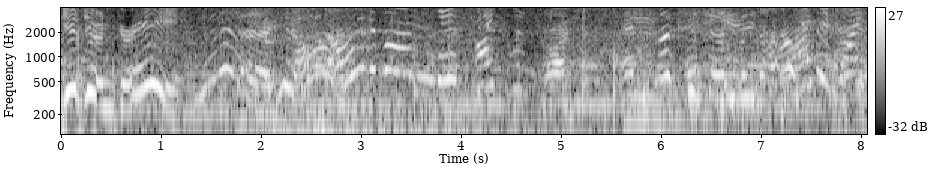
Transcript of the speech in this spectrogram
You're doing great. Yeah, you know. I wonder when this ice was. Um, Look, she's doing cute. good. I said like.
